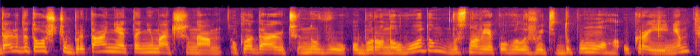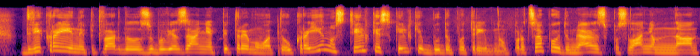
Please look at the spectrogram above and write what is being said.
Далі до того, що Британія та Німеччина укладають нову оборонну угоду, в основі якого лежить допомога Україні. Дві країни підтвердили зобов'язання підтримувати Україну стільки, скільки буде потрібно. Про це повідомляють з посиланням на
